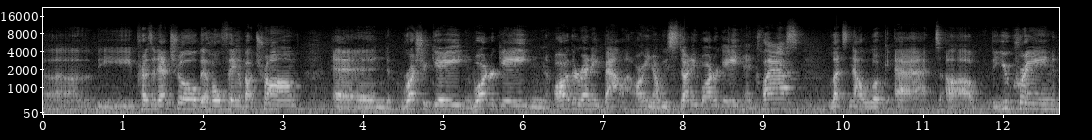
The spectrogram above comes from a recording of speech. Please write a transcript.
uh, the presidential, the whole thing about Trump and Russiagate and Watergate, and are there any balance? Or you know, we studied Watergate in class Let's now look at uh, the Ukraine.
